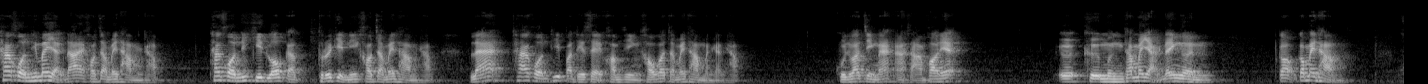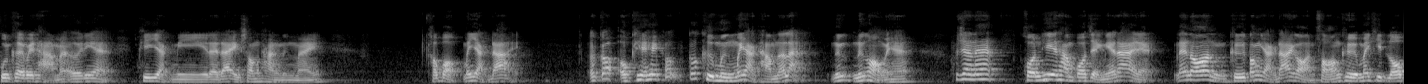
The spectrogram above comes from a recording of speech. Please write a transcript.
ถ้าคนที่ไม่อยากได้เขาจะไม่ทำครับ ถ้าคนที่คิดลบกับธุรกิจนี้เขาจะไม่ทำครับ และถ้าคนที่ปฏิเสธความจริงเขาก็จะไม่ทำเหมือนกันครับ คุณว่าจริงไหมอะสามข้อนี้เออคือมึงถ้าไม่อยากได้เงิน ก็ก็ไม่ทำคุณเคยไปถามไหมเออเนี่ย พี่อยากมีรายได้อีกช่องทางหนึ่งไหมเขาบอกไม่อยากได้ก็โอเคก็ก็คือมึงไม่อยากทำแล้วแหละนึกนึกออกไหมฮะ เพราะฉะนั้น คนที่จะทำโปรเจกต์นี้ได้เนี่ยแน่นอนคือต้องอยากได้ก่อน 2 คือไม่คิดลบ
